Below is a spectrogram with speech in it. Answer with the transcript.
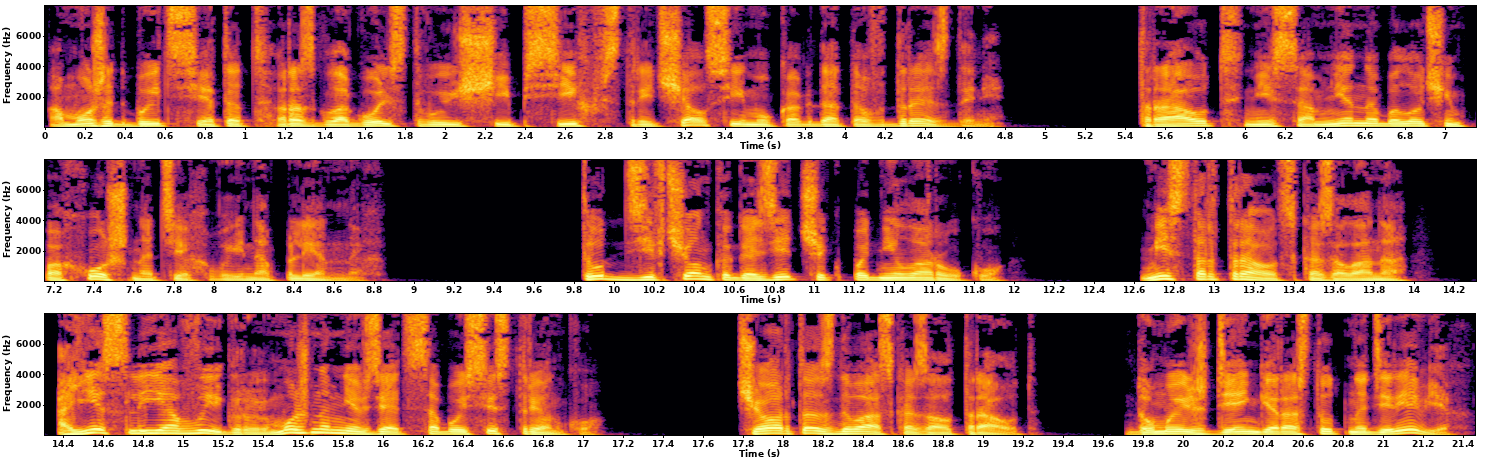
а может быть, этот разглагольствующий псих встречался ему когда-то в Дрездене. Траут, несомненно, был очень похож на тех военнопленных. Тут девчонка-газетчик подняла руку. «Мистер Траут», — сказала она, — «а если я выиграю, можно мне взять с собой сестренку?» «Черта с два», — сказал Траут. «Думаешь, деньги растут на деревьях?»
